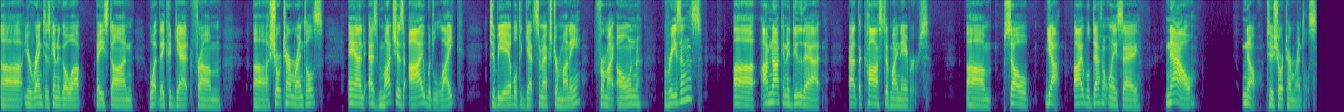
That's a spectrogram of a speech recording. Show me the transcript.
uh, your rent is going to go up based on what they could get from uh, short term rentals. And as much as I would like to be able to get some extra money for my own reasons, uh, I'm not going to do that at the cost of my neighbors. Um, so, yeah, I will definitely say now, no to short term rentals.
